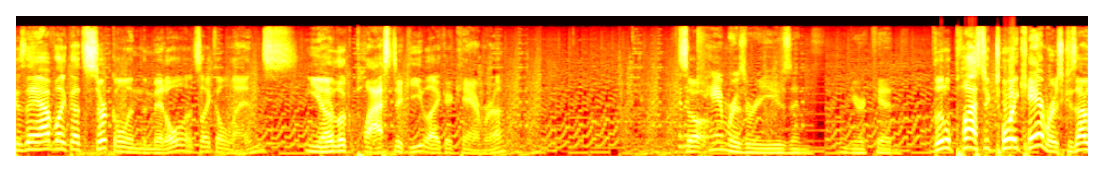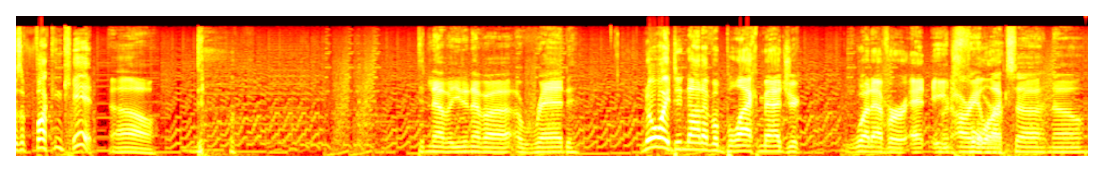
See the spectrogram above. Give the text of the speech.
Because they have like that circle in the middle. It's like a lens. Yeah, They look plasticky like a camera. What So- of cameras were you using when you were a kid? Little plastic toy cameras because I was a fucking kid. Oh. didn't have a, you didn't have a, a red No, I did not have a Blackmagic whatever at age an ARRI four. Alexa. No.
